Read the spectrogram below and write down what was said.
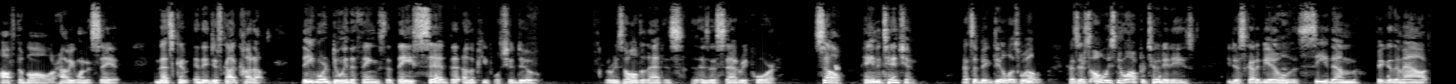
off the ball or how you want to say it. And that's, and they just got cut up. They weren't doing the things that they said that other people should do. The result of that is, is a sad report. So paying attention, that's a big deal as well because there's always new opportunities. You just got to be able to see them, figure them out.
